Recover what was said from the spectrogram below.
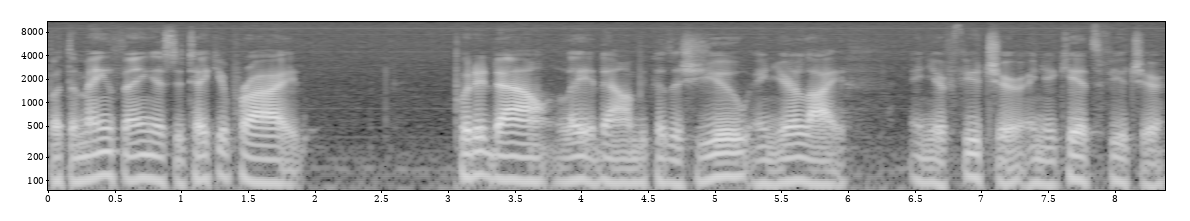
But the main thing is to take your pride, put it down, lay it down because it's you and your life and your future and your kids' future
